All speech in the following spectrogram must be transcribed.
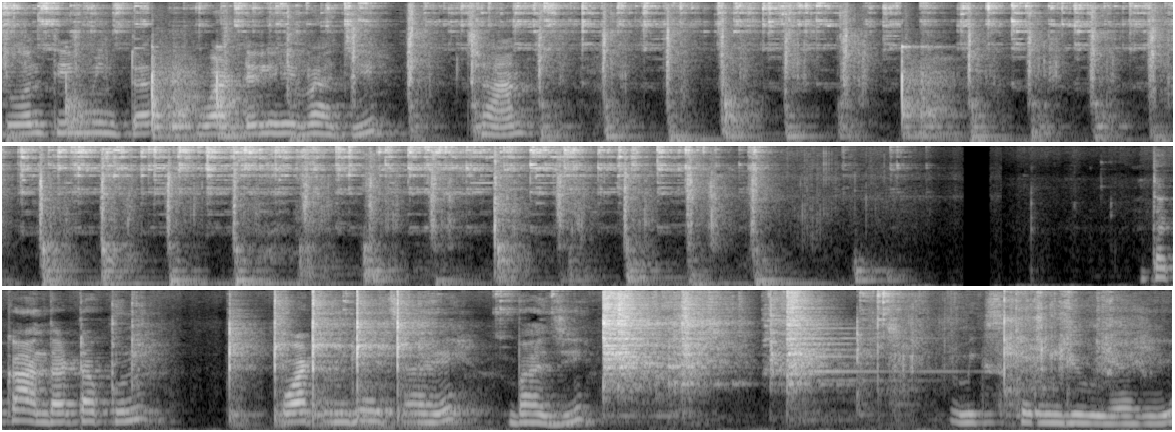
दोन तीन मिनटात वाटेल ही भाजी छान. आता कांदा टाकून वाटून घ्यायचा आहे भाजी. मिक्स करून घेऊया हे.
